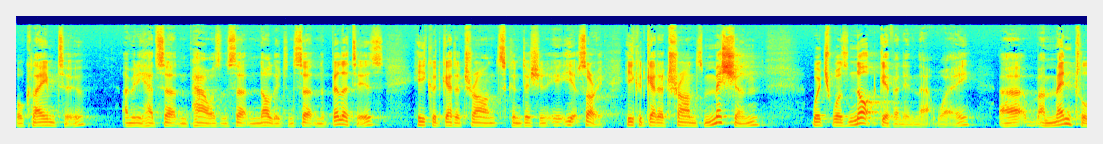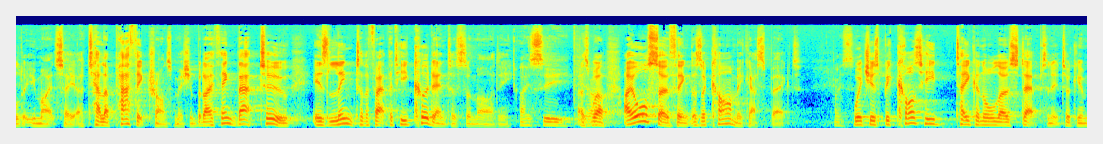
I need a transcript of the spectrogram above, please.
or claim to. I mean, he had certain powers and certain knowledge and certain abilities. He could get a trance condition, he, sorry, he could get a transmission which was not given in that way uh, a mental, that you might say, a telepathic transmission. But I think that too is linked to the fact that he could enter samadhi. I see. As yeah. well. I also think there's a karmic aspect, which is because he'd taken all those steps and it took him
